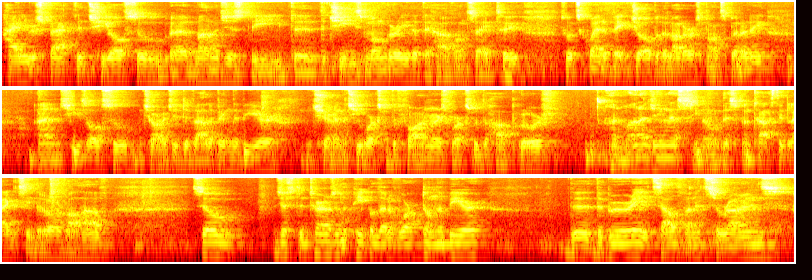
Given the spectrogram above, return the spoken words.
highly respected. She also uh, manages the, the, the cheesemongery that they have on site too. So it's quite a big job with a lot of responsibility. And she's also in charge of developing the beer, ensuring that she works with the farmers, works with the hop growers. and managing this, you know, this fantastic legacy that Orval have. So, just in terms of the people that have worked on the beer, the the brewery itself and its surrounds,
